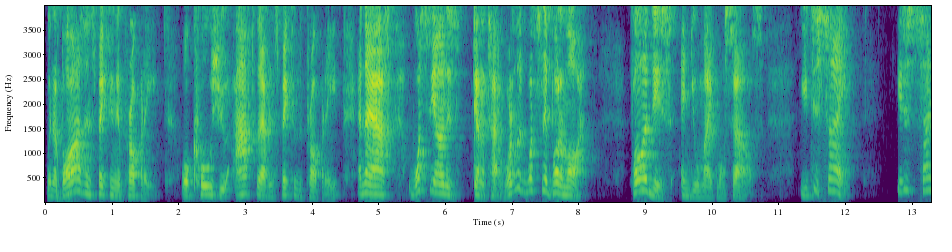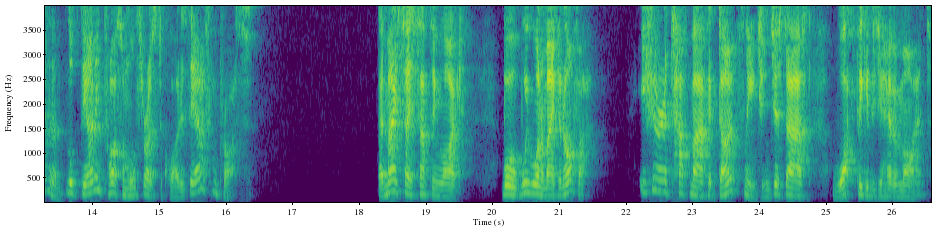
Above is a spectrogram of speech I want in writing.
When a buyer's inspecting the property or calls you after they've inspected the property and they ask, What's the owner's going to take? what's their bottom line? Follow this and you'll make more sales. You just say, you just say to them, look, the only price I'm authorised to quote is the asking price. They may say something like, well, we want to make an offer. If you're in a tough market, don't flinch and just ask, what figure did you have in mind?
